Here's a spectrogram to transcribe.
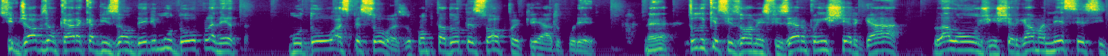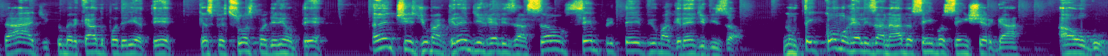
Steve Jobs é um cara que a visão dele mudou o planeta, mudou as pessoas. O computador pessoal foi criado por ele. Né? Tudo que esses homens fizeram foi enxergar lá longe, enxergar uma necessidade que o mercado poderia ter, que as pessoas poderiam ter. Antes de uma grande realização, sempre teve uma grande visão. Não tem como realizar nada sem você enxergar algo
